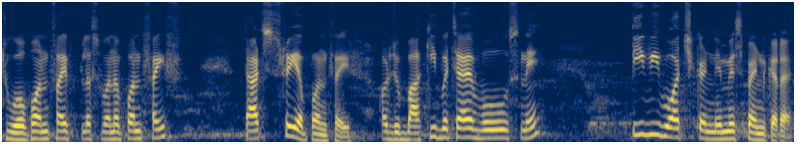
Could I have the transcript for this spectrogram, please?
2 upon 5 plus 1 upon 5 that's 3 upon 5 और जो बाकी बचा है वो उसने टीवी वॉच करने में स्पेंड करा है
